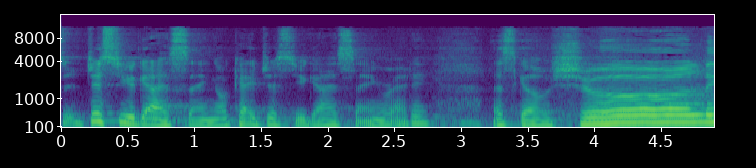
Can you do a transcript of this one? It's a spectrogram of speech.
Just, you guys sing, okay? Just you guys sing. Ready? Let's go. Surely.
